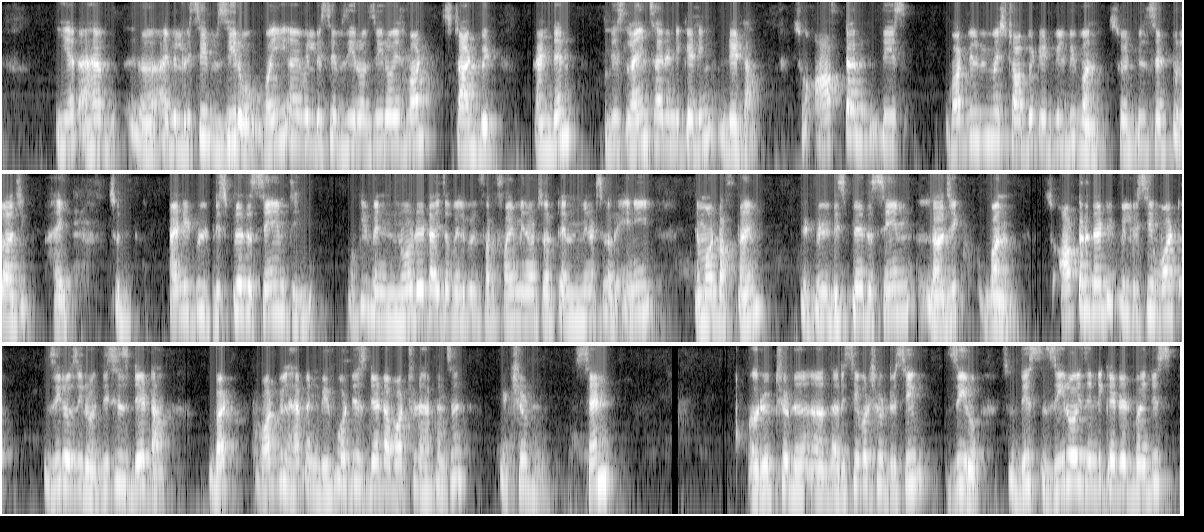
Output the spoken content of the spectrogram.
Here I have uh, I will receive zero. Why I will receive zero? Zero is what start bit and then these lines are indicating data. So after this, what will be my stop bit? It will be one. So it will set to logic high. So and it will display the same thing. Okay, when no data is available for five minutes or 10 minutes or any amount of time, it will display the same logic one. So after that, it will receive what zero zero. This is data. But what will happen before this data? What should happen, sir? It should send or it should uh, the receiver should receive zero. So this zero is indicated by this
